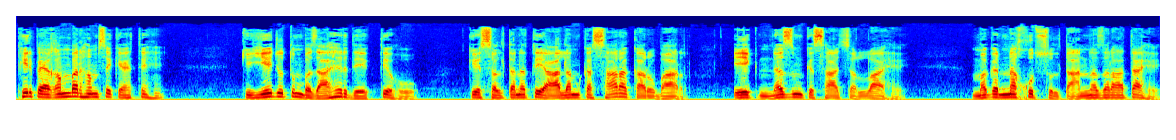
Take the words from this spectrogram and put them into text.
پھر پیغمبر ہم سے کہتے ہیں کہ یہ جو تم بظاہر دیکھتے ہو کہ سلطنت عالم کا سارا کاروبار ایک نظم کے ساتھ چل رہا ہے، مگر نہ خود سلطان نظر آتا ہے،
